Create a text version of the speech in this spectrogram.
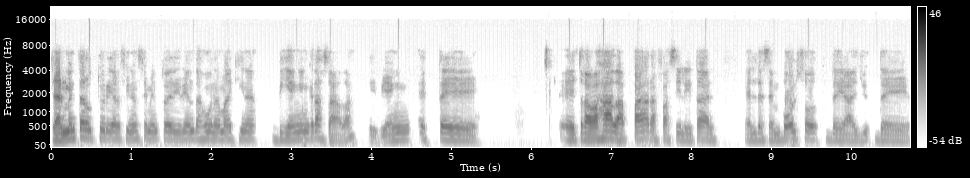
Realmente la Autoridad del Financiamiento de Vivienda es una máquina bien engrasada y bien este, eh, trabajada para facilitar el desembolso de, de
